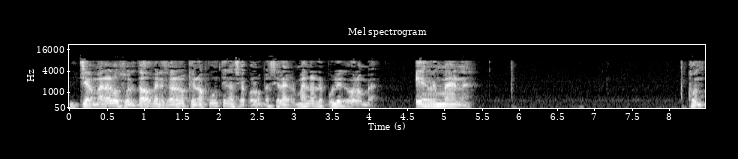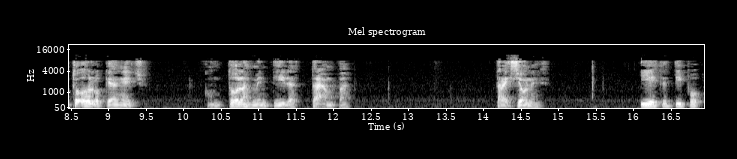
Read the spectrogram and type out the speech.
llamar a los soldados venezolanos que no apunten hacia Colombia, hacia la hermana República de Colombia? Hermana. Con todo lo que han hecho con todas las mentiras, trampas, traiciones. Y este tipo,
